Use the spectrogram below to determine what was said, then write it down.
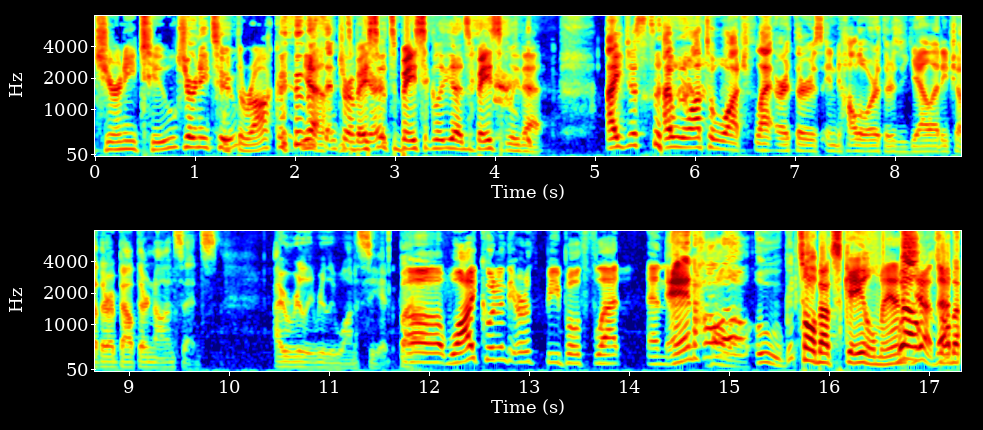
Journey Two. Journey to with The Rock. The yeah, center it's, of basi- it's basically yeah, it's basically that. I just I want to watch Flat Earthers and Hollow Earthers yell at each other about their nonsense. I really really want to see it. But Uh, why couldn't the Earth be both flat and and Hollow? Ooh, good It's all about scale, man. Well, Yeah, it's all about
